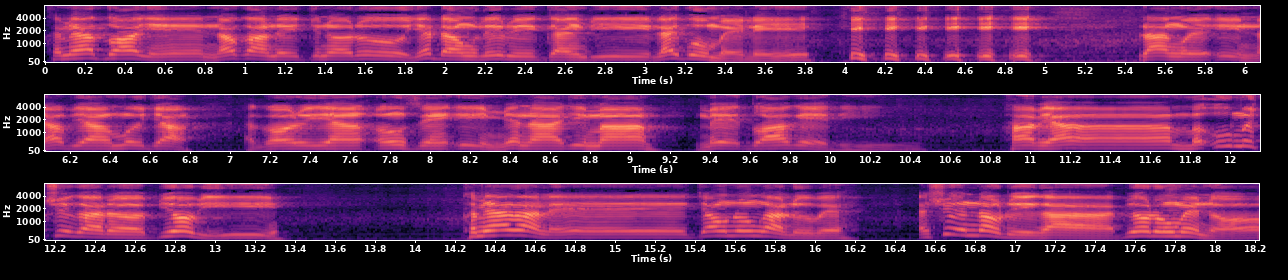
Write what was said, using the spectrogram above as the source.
ခမည်းသွားရင်နောက်ကနေကျွန်တော်တို့ရက်တောင်ကလေးတွေကင်ပြီးလိုက်ဖို့မယ်လေလငွေဤနောက်ပြောင်မှုကြောင့်အဂေါရီယန်အုံစိန်ဤမျက်နာကြီးမှာမဲ့သွားခဲ့သည်ဟာဗျာမဥမချွတ်ကတော့ပြောပြီ ခမည်းကလည်းကြောင်းတုံးကလိုပဲအရွှတ်အနောက်တွေကပြောတော့မဲ့နော်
